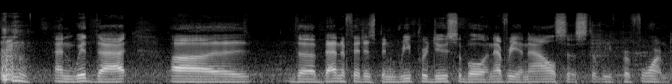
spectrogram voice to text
and with that, uh, the benefit has been reproducible in every analysis that we've performed.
